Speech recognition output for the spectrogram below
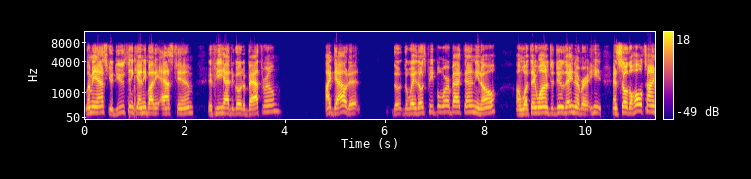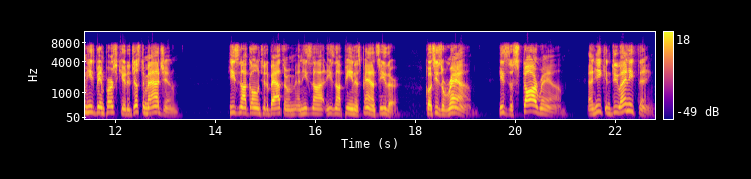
let me ask you, do you think anybody asked him if he had to go to bathroom? I doubt it. The the way those people were back then, you know, on what they wanted to do, they never he and so the whole time he's being persecuted, just imagine he's not going to the bathroom and he's not he's not peeing his pants either. Because he's a ram. He's the star ram. And he can do anything.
